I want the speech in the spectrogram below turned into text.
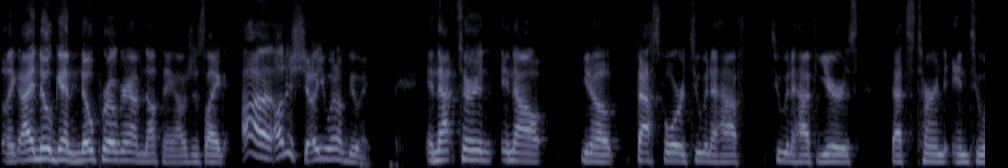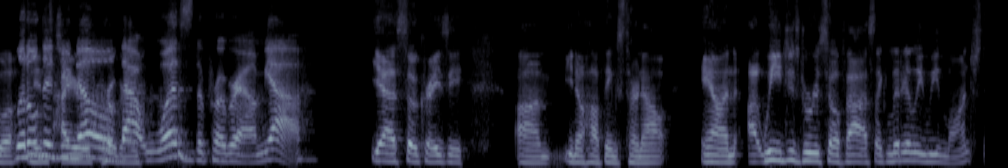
Like I know again, no program, nothing. I was just like, ah, I'll just show you what I'm doing and that turned and now you know fast forward two and a half two and a half years that's turned into a little did you know program. that was the program yeah yeah so crazy um you know how things turn out and uh, we just grew so fast like literally we launched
